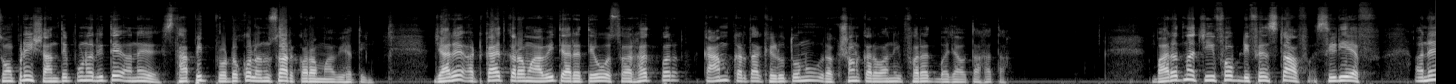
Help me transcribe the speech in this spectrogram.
સોંપણી શાંતિપૂર્ણ રીતે અને સ્થાપિત પ્રોટોકોલ અનુસાર કરવામાં આવી હતી. જ્યારે અટકાયત કરવામાં આવી ત્યારે તેઓ સરહદ પર કામ કરતા ખેડૂતોનું રક્ષણ કરવાની ફરજ બજાવતા હતા. ભારતના chief of defence staff, CDF અને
